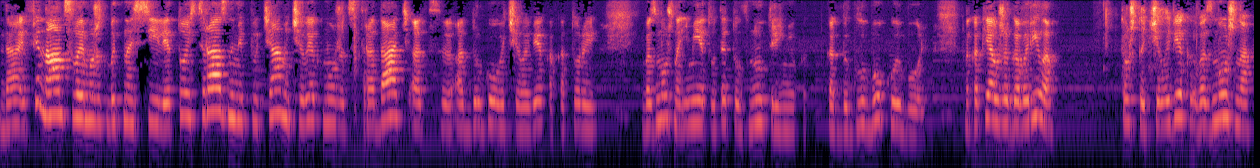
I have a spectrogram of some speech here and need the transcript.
да, и финансовое может быть насилие. То есть разными путями человек может страдать от, от другого человека, который, возможно, имеет вот эту внутреннюю, как, как бы глубокую боль. Но, как я уже говорила, то, что человек, возможно,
